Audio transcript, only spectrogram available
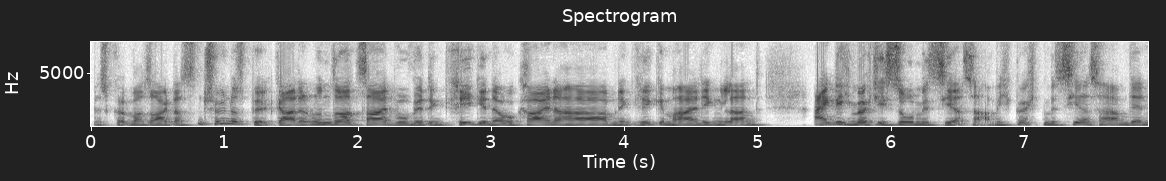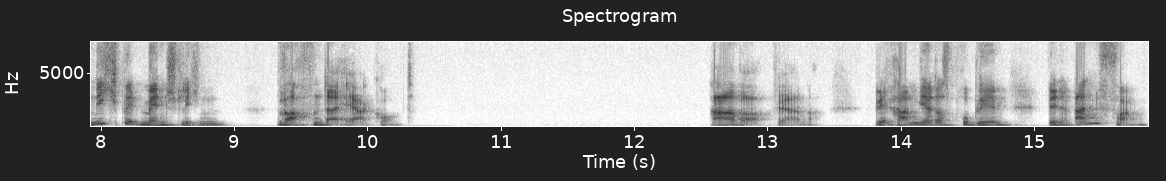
Jetzt könnte man sagen, das ist ein schönes Bild, gerade in unserer Zeit, wo wir den Krieg in der Ukraine haben, den Krieg im Heiligen Land. Eigentlich möchte ich so einen Messias haben. Ich möchte einen Messias haben, der nicht mit menschlichen Waffen daherkommt. Aber, Werner, wir haben ja das Problem, den Anfang,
